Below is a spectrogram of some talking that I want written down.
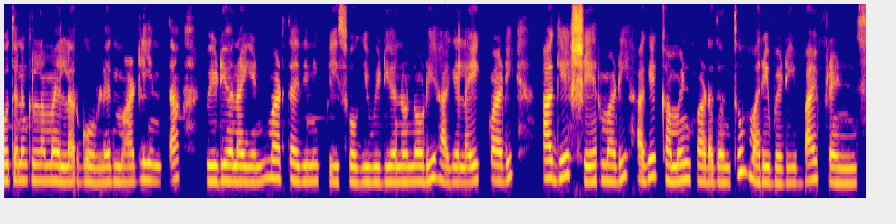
ಓತನಕಲ್ಲಮ್ಮ ಎಲ್ಲರಿಗೂ ಒಳ್ಳೇದು ಮಾಡಲಿ ಅಂತ ವಿಡಿಯೋನ ಎಂಡ್ ಮಾಡ್ತಾ ಇದ್ದೀನಿ. ಪ್ಲೀಸ್ ಹೋಗಿ ವಿಡಿಯೋನ ನೋಡಿ, ಹಾಗೆ ಲೈಕ್ ಮಾಡಿ, ಹಾಗೆ ಶೇರ್ ಮಾಡಿ, ಹಾಗೆ ಕಮೆಂಟ್ ಮಾಡೋದಂತೂ ಮರಿಬೇಡಿ. Bye friends.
